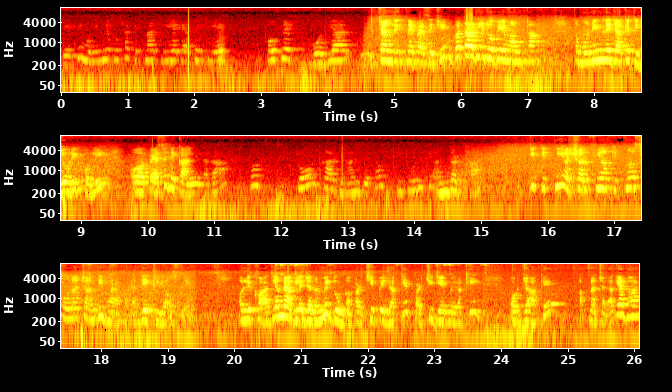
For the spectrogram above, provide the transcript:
भेज दी। मुनीम ने पूछा कितना चाहिए कैसे चाहिए? तो उसने बोल दिया, चंद इतने पैसे चाहिए, बता दिए जो भी अमाउंट था। तो मुनीम ने जाके तिजोरी खोली और पैसे निकालने लगा। तो चोर का ध्यान जो था, उस तिजोरी के अंदर था कि कितनी अशरफियाँ, कितना सोना चांदी भरा पड़ा, देख लिया उसने। और लिखवा दिया, मैं अगले जन्म में दूँगा। पर्ची पे रख के, पर्ची जेब में रखी और जाके अपना चला गया बाहर।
